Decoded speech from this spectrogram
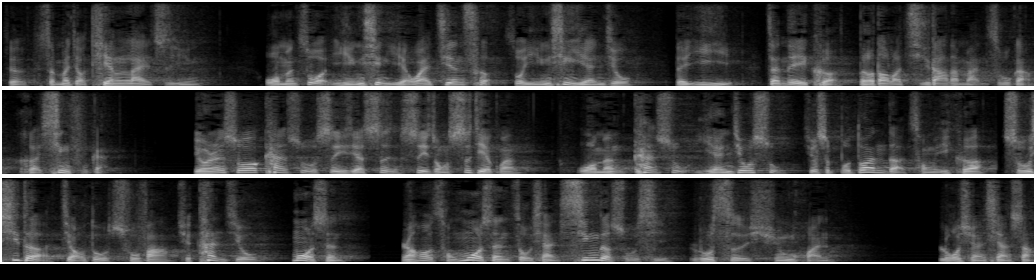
这什么叫天籁之音。我们做银杏野外监测、做银杏研究的意义，在那一刻得到了极大的满足感和幸福感。有人说看树是一件是是一种世界观，我们看树研究树，就是不断的从一棵熟悉的角度出发去探究陌生，然后从陌生走向新的熟悉，如此循环螺旋向上。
